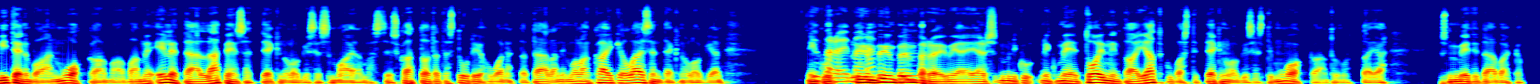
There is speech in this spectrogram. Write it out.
miten vaan muokkaamaan, vaan me eletään läpensä teknologisessa maailmassa. Jos katsoo tätä studiohuonetta täällä, niin me ollaan kaikenlaisen teknologian niin kuin ympäröimiä, ymp, ympäröimiä ja niin kuin, niin kuin meidän toiminta on jatkuvasti teknologisesti muokkaantunutta. Ja jos me mietitään vaikka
